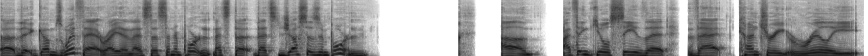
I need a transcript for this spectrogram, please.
uh, that comes with that, right? And that's, that's an important, that's the, that's just as important. Um, I think you'll see that that country really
